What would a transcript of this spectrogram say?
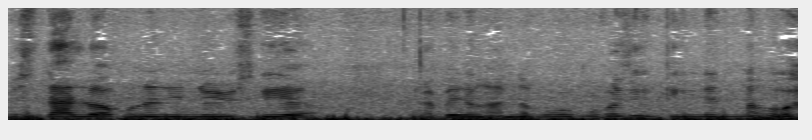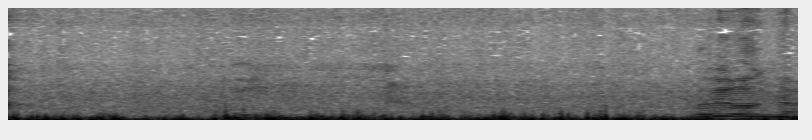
Mas lalo ako na nervous kaya sabi ng anak ko mo kasi tingnan mo ayun na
